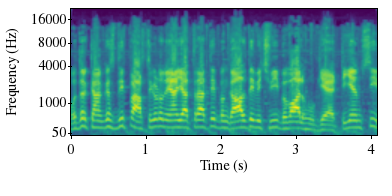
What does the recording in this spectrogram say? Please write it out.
ਉਧਰ ਕਾਂਗਰਸ ਦੀ ਭਾਰਤ ਜੋੜੋ ਨਿਆਂ ਯਾਤਰਾ ਤੇ ਬੰਗਾਲ ਦੇ ਵਿੱਚ ਵੀ ਬਵਾਲ ਹੋ ਗਿਆ ਹੈ। ਟੀਐਮਸੀ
